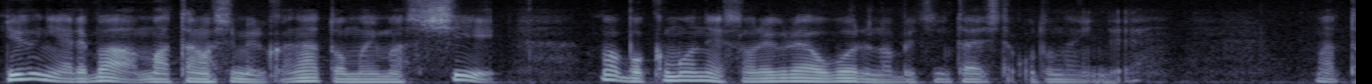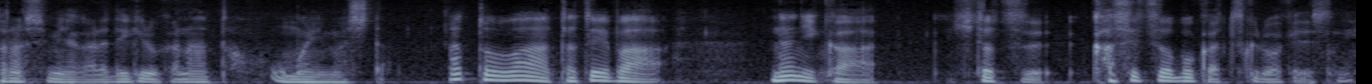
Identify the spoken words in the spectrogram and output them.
ていうふうにやればまあ楽しめるかなと思いますしまあ僕もねそれぐらい覚えるのは別に大したことないんでまあ楽しみながらできるかなと思いました。あとは例えば何か一つ仮説を僕は作るわけですね。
